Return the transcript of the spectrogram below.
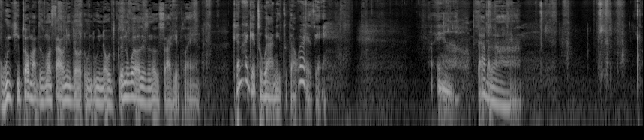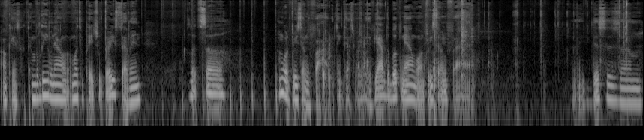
we keep talking about this one side. We need to, we know good and well there's another side here playing. Can I get to where I need to go? Where is it? Yeah, Babylon. Okay, so I believe now I went to page 237. Let's uh I'm going to 375. I think that's what it is. If you have the book now, I'm going 375. This is um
